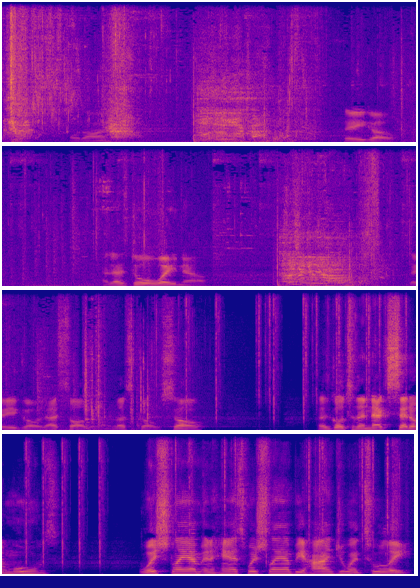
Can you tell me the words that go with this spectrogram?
Hold on. There you go. And let's do away now. There you go. That's all of them. Let's go. So, let's go to the next set of moves. Witch Slam, Enhanced Witch Slam behind you and too late.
